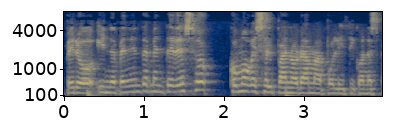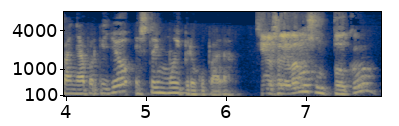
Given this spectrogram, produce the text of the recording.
Pero independientemente de eso, ¿Cómo ves el panorama político en España? Porque yo estoy muy preocupada. Si nos elevamos un poco,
